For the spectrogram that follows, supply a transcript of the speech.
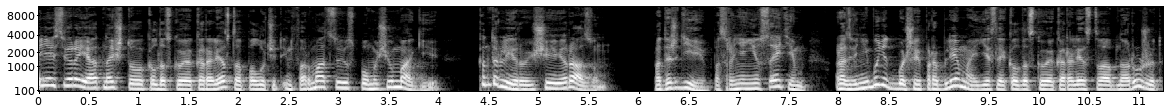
есть вероятность, что Колдовское Королевство получит информацию с помощью магии, контролирующей разум. Подожди, по сравнению с этим, разве не будет большей проблемой, если Колдовское Королевство обнаружит,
